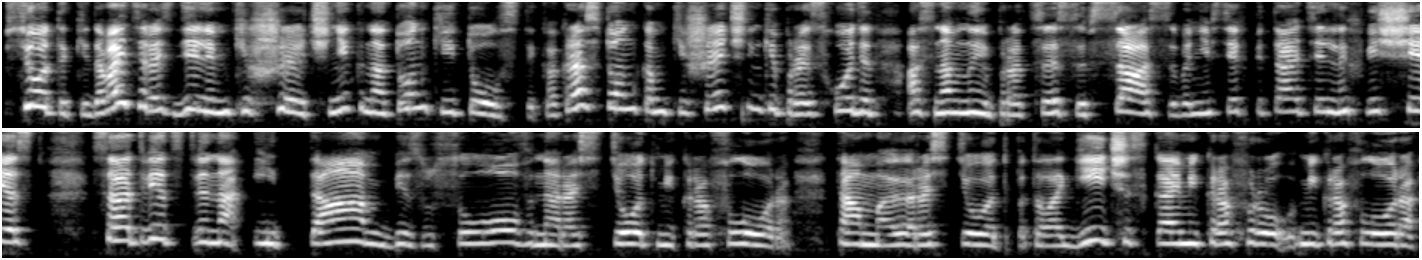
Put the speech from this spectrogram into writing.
Все-таки давайте разделим кишечник на тонкий и толстый. Как раз в тонком кишечнике происходят основные процессы всасывания всех питательных веществ. Соответственно, и там, безусловно, растет микрофлора. Там э, растет патологическая микрофлора,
